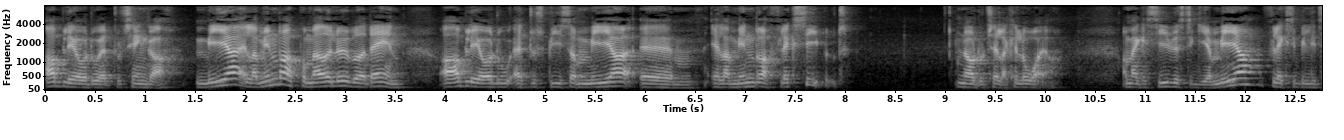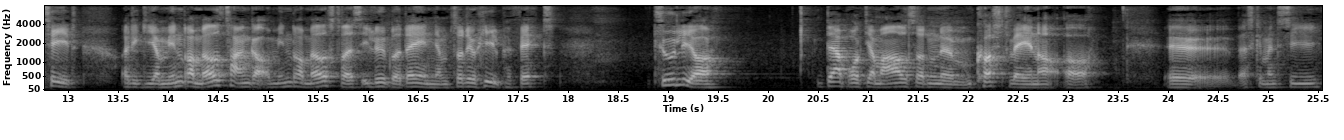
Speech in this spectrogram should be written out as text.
oplever du, at du tænker mere eller mindre på mad i løbet af dagen, og oplever du, at du spiser mere øhm, eller mindre fleksibelt, når du tæller kalorier. Og man kan sige, hvis det giver mere fleksibilitet, og det giver mindre madtanker og mindre madstress i løbet af dagen, jamen så er det jo helt perfekt. Tidligere, der brugte jeg meget sådan øhm, kostvaner og, øh, hvad skal man sige,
